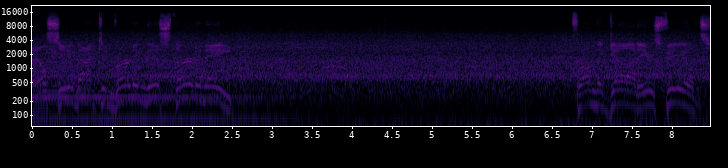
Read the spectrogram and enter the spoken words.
They'll see about converting this third and eight. From the gun, here's Fields.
